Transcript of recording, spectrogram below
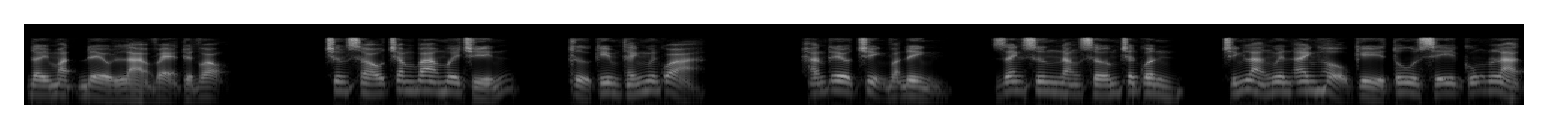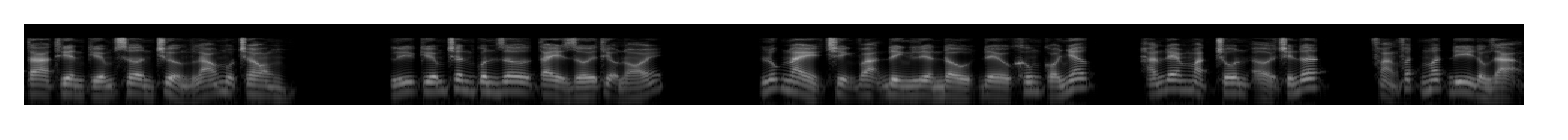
đầy mặt đều là vẻ tuyệt vọng. Chương 639, Tử Kim Thánh Nguyên Quả. Hắn kêu Trịnh Vạn Đình, danh xưng năng sớm chân quân, chính là nguyên anh hậu kỳ tu sĩ cũng là ta Thiên Kiếm Sơn trưởng lão một trong. Lý Kiếm chân quân giơ tay giới thiệu nói. Lúc này Trịnh Vạn Đình liền đầu đều không có nhấc, hắn đem mặt chôn ở trên đất, phảng phất mất đi đồng dạng.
